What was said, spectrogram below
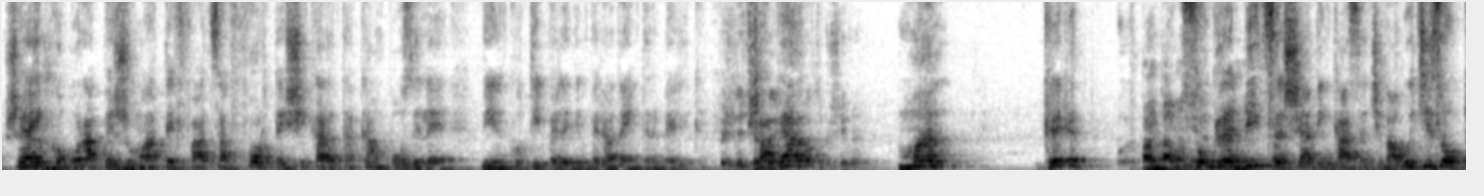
Și aia îi cobora pe jumate fața foarte și care arăta ca în pozele din, cu tipele din perioada interbelică. Păi de ce și să ai avea, fost rușine? man, cred că Pantalonii s-o de training grăbit sau- să-și ia din casă ceva, which is ok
